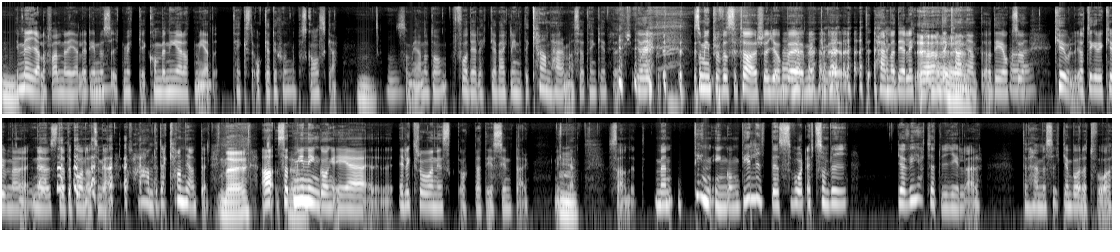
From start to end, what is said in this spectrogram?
i Mm. mig i alla fall när det gäller din Mm. musik. Mycket kombinerat med text och att du sjunger på skånska. Mm. Mm. Som är en av de få dialekter jag verkligen inte kan härma. Så jag tänker inte, jag är inte, som improvisatör så jobbar jag mycket med att härma dialekter men det kan jag inte. Och det är också kul. Jag tycker det är kul när, när jag stöter på något som jag, fan det där kan jag inte. Nej. Ja, så att Ja. min ingång är elektroniskt och att det är syntar. Mycket Mm. soundet. Men din ingång, det är lite svårt eftersom vi, jag vet ju att vi gillar den här musiken båda två.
